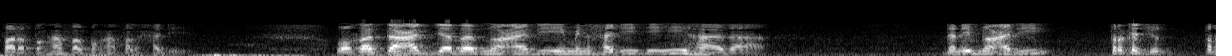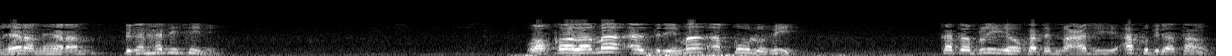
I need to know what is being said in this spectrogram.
para penghafal-penghafal hadis. Wa qad ta'ajjaba Ibnu Adi min hadithihi hadza. Dan Ibnu Adi terkejut, terheran-heran dengan hadis ini. Wa qala ma adri ma aqulu fi. Kata beliau, kata Ibnu Adi, aku tidak tahu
